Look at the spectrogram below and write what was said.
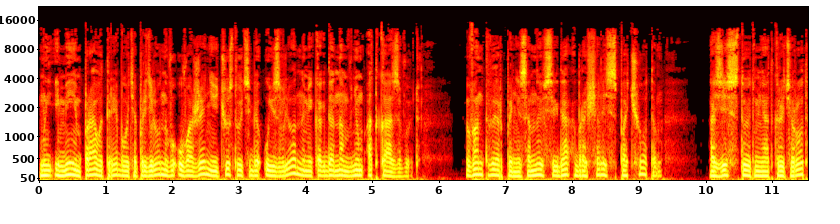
Мы имеем право требовать определенного уважения и чувствовать себя уязвленными, когда нам в нем отказывают. В Антверпене со мной всегда обращались с почетом — а здесь стоит мне открыть рот,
